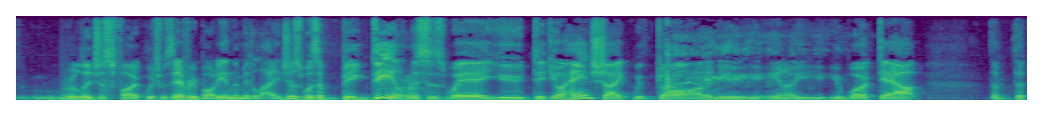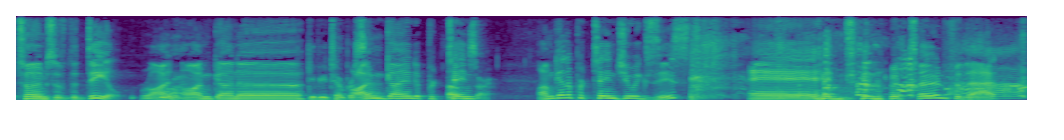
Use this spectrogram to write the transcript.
religious folk, which was everybody in the Middle Ages, was a big deal. Mm-hmm. This is where you did your handshake with God, and you you, you know you, you worked out the the terms of the deal. Right? Right. I'm gonna Give you 10%. I'm going to pretend. Oh, sorry. I'm going to pretend you exist, and in return for that,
